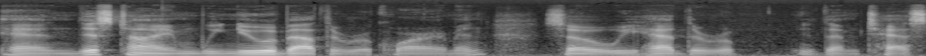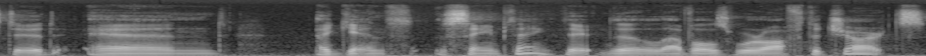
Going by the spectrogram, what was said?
and this time we knew about the requirement, so we had the re- them tested, and again the same thing. The, the levels were off the charts.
